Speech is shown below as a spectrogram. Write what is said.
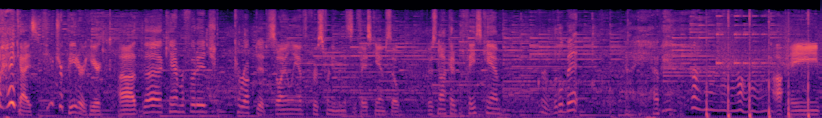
Oh, hey guys, Future Peter here. Uh, the camera footage corrupted, so I only have the first 20 minutes of the face cam. So there's not going to be face cam for a little bit. And I have Ah, paint.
